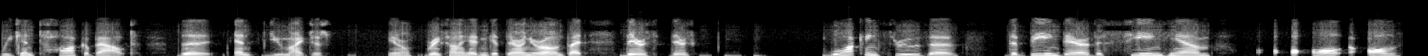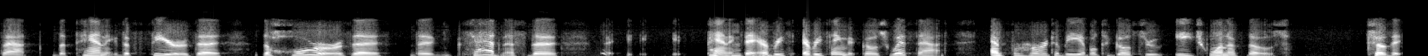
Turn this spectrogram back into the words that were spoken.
we can talk about the and you might just you know race on ahead and get there on your own, but there's there's walking through the the being there, the seeing him, all all of that, the panic, the fear, the the horror, the the sadness, the panic, mm-hmm. the every everything that goes with that, and for her to be able to go through each one of those, so that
